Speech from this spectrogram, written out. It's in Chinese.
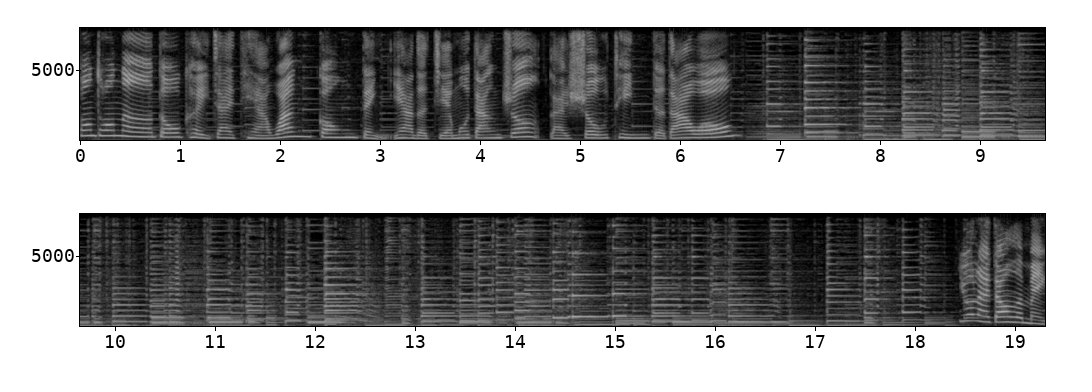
通通呢，都可以在台湾公等亚的节目当中来收听得到哦。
